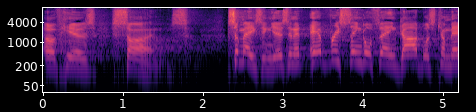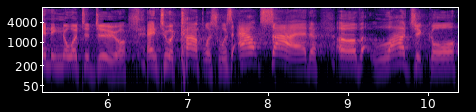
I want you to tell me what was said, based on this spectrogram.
of his sons. It's amazing, isn't it? Every single thing God was commanding Noah to do and to accomplish was outside of logical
